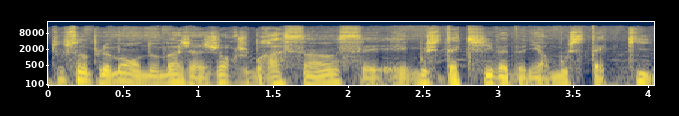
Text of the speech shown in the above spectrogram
tout simplement en hommage à Georges Brassens et, et Moustaki va devenir Moustaki.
